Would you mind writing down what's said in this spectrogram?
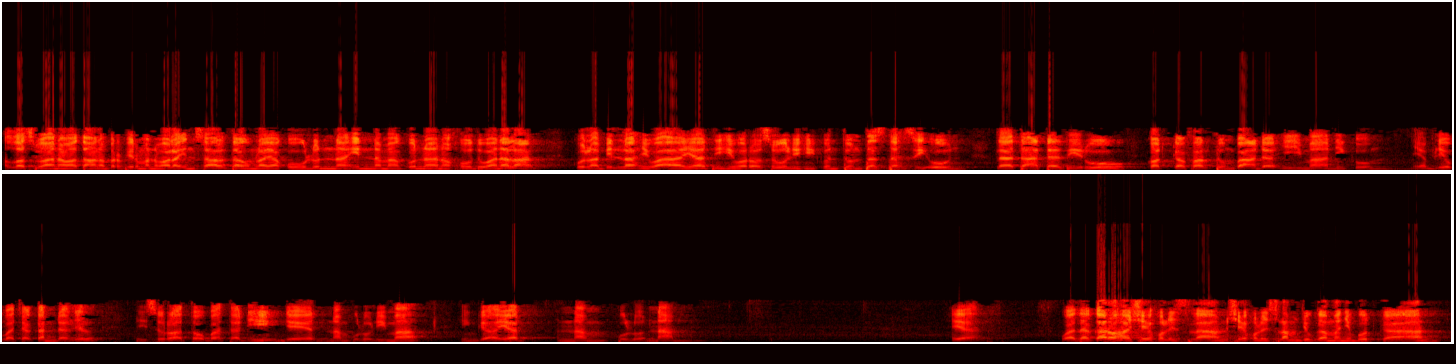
Allah Subhanahu wa taala berfirman wala in sa'altahum la yaqulunna innama kunna nakhudu wa nal'ab Qul billahi wa ayatihi wa rasulihi kuntum tastahzi'un la ta'tadiru qad kafartum ba'da imanikum. Ya, beliau bacakan dalil di surah Taubah tadi di ayat 65 hingga ayat 66. Ya. Wa dzakaraha Syekhul Islam, Syekhul Islam juga menyebutkan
